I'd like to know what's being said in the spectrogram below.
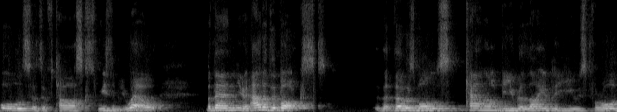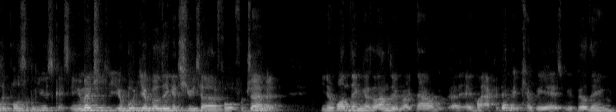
all sorts of tasks reasonably well. But then, you know, out of the box, th those models cannot be reliably used for all the possible use cases. And you mentioned you're, you're building a tutor for, for German you know, one thing that I'm doing right now uh, in my academic career is we're building,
